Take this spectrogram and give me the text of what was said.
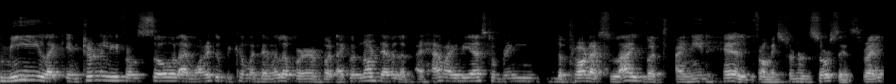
me like internally from soul, I wanted to become a developer, but I could not develop. I have ideas to bring the products live, but I need help from external sources, right?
